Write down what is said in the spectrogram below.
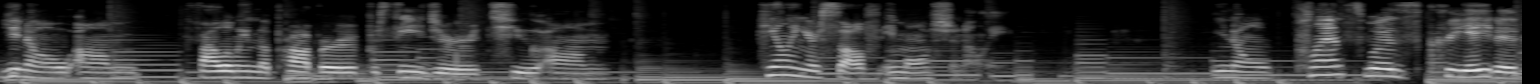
you know um, following the proper procedure to um, healing yourself emotionally you know, plants was created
